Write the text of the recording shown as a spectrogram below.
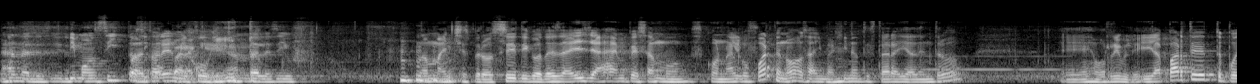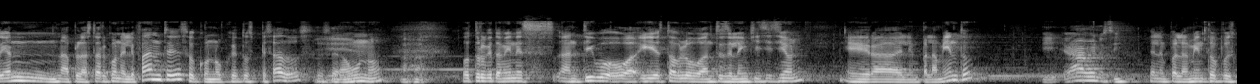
ándale, sí, limoncito. Para así estar en mi para juguito. Ándale, sí. uf. no manches, pero sí, digo, desde ahí ya empezamos con algo fuerte, ¿no? O sea, imagínate estar ahí adentro. eh, horrible. Y aparte te podían aplastar con elefantes o con objetos pesados. Ese era Sí. uno. Ajá. Otro que también es antiguo, y esto hablo antes de la Inquisición, era el empalamiento. Y, ah, bueno, sí. El empalamiento, pues,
